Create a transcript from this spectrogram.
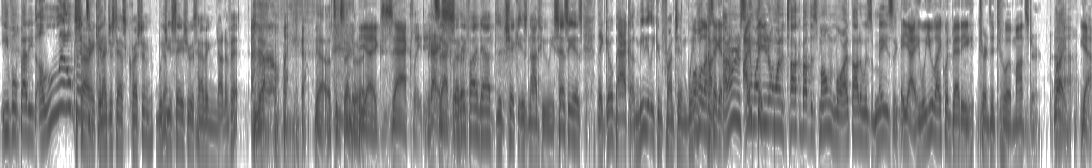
evil Betty a little bit. Sorry, get, can I just ask a question? Would Yeah. you say she was having none of it? Yeah, oh my god. Yeah, that's exactly right. Yeah, exactly, dude. Nice. Exactly So they find out the Chic is not who he says he is. They go back, immediately confront him. Which, Well, hold on a I, second. I don't understand I why think- you don't want to talk about this moment more. I thought it was amazing. Yeah, he- well, you like when Betty turns into a monster, Right. Uh, yeah.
